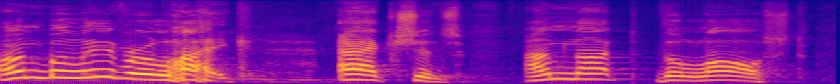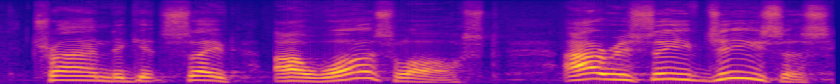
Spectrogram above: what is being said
unbeliever like actions. I'm not the lost trying to get saved. I was lost. I received Jesus.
